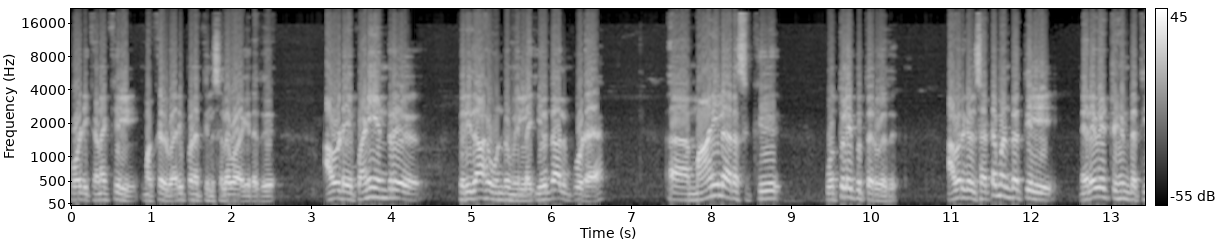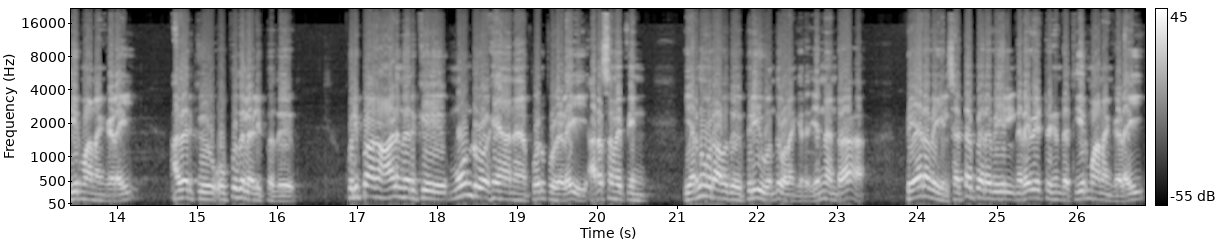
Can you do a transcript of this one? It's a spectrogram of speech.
கோடிக்கணக்கில் மக்கள் வரிப்பணத்தில் செலவாகிறது. அவருடைய பணி என்று பெரிதாக ஒன்றும் இல்லை. இருந்தாலும் கூட மாநில அரசுக்கு ஒத்துழைப்பு தருவது அவர்கள் சட்டமன்றத்தில் நிறைவேற்றுகின்ற தீர்மானங்களை அதற்கு ஒப்புதல் அளிப்பது குறிப்பாக ஆளுநருக்கு மூன்று வகையான பொறுப்புகளை அரசமைப்பின் இருநூறாவது பிரிவு வந்து வழங்குகிறது. என்னென்றால் பேரவையில் சட்டப்பேரவையில் நிறைவேற்றுகின்ற தீர்மானங்களை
